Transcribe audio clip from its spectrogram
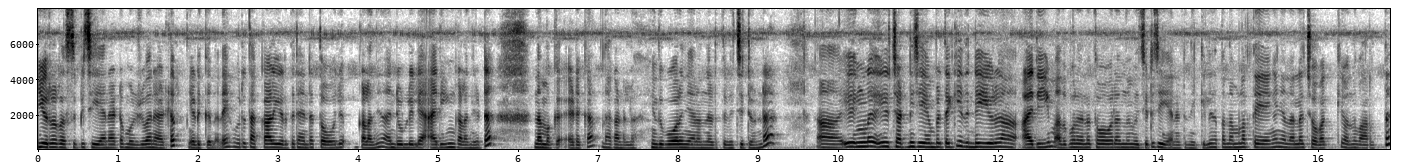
ഈ ഒരു റെസിപ്പി ചെയ്യാനായിട്ട് മുഴുവനായിട്ട് എടുക്കുന്നത്. ഒരു തക്കാളി എടുത്തിട്ട് അതിന്റെ തോൽ കളഞ്ഞ് അതിന്റെ ഉള്ളിലെ അരിയും കളഞ്ഞിട്ട് നമുക്ക് എടുക്കാം. ഇതാ കണ്ടല്ലോ ഇതുപോലെ ഞാനൊന്ന് എടുത്ത് വെച്ചിട്ടുണ്ട്. നിങ്ങൾ ഈ ചട്നി ചെയ്യുമ്പോഴത്തേക്ക് ഇതിന്റെ ഈ ഒരു അരിയും അതുപോലെ തന്നെ തോലൊന്നും വെച്ചിട്ട് ചെയ്യാനായിട്ട് നിൽക്കില്ല അപ്പം നമ്മൾ തേങ്ങ ഞാൻ നല്ല ചുവക്കി ഒന്ന് വറുത്ത്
